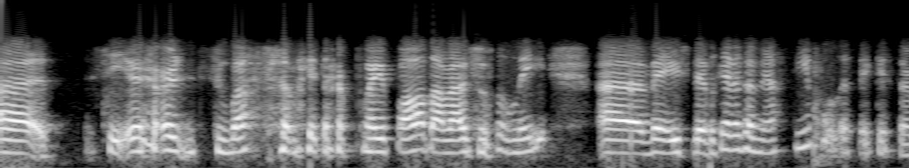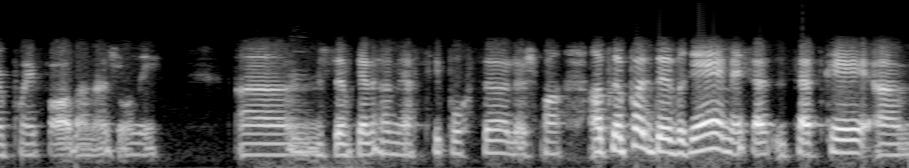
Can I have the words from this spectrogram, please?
Euh, c'est souvent ça va être un point fort dans ma journée. Euh, ben, je devrais le remercier pour le fait que c'est un point fort dans ma journée. Euh, mm. Je devrais le remercier pour ça, là, je pense. Entre pas le devrait, mais ça, ça serait euh,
